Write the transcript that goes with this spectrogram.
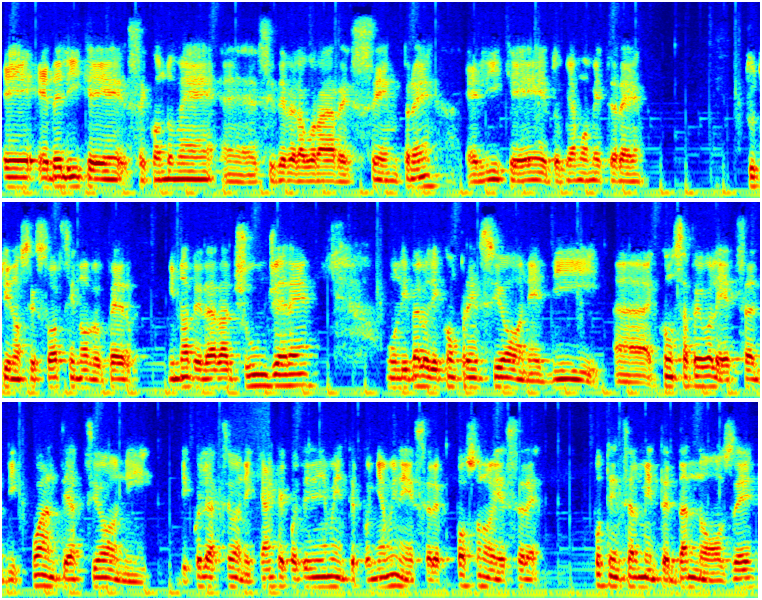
e, ed è lì che secondo me eh, si deve lavorare sempre, è lì che dobbiamo mettere tutti i nostri sforzi in modo, per, in modo da raggiungere un livello di comprensione, di eh, consapevolezza di quante azioni, di quelle azioni che anche quotidianamente poniamo in essere possono essere potenzialmente dannose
